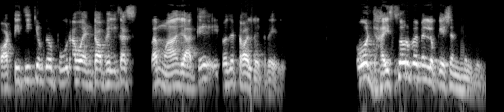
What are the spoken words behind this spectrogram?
फोर्टी थी क्योंकि वो पूरा वो एंटॉप हिल का सब वहाँ जाके it was a toilet rail वो ढाई सौ रुपए में लोकेशन मिल गई।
